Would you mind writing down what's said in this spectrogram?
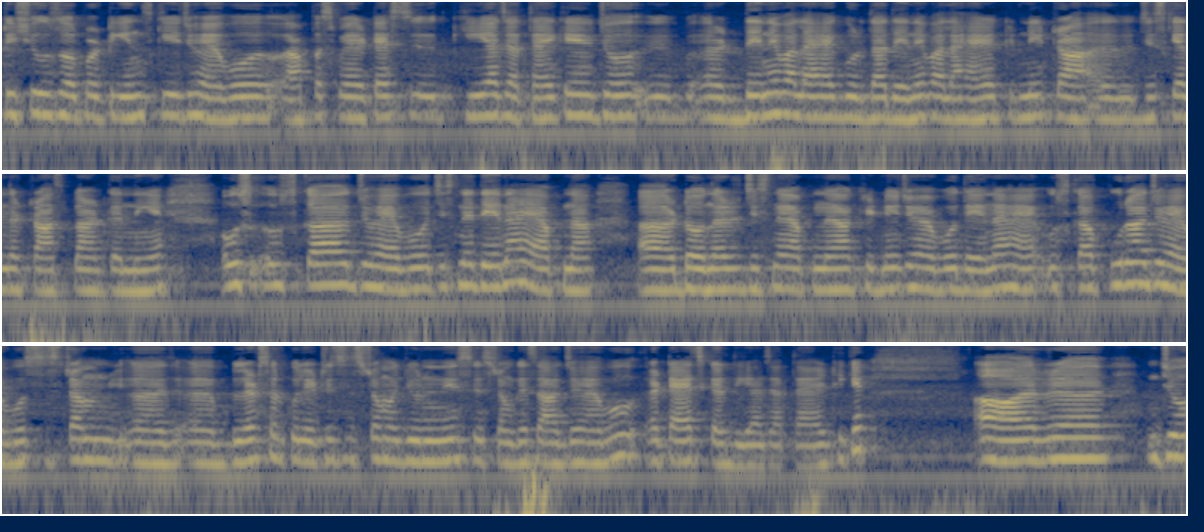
टिश्यूज़ और प्रोटीन्स की जो है वो आपस में टेस्ट किया जाता है कि जो देने वाला है, गुर्दा देने वाला है, किडनी जिसके अंदर ट्रांसप्लांट करनी है, उस, उसका जो है वो जिसने देना है अपना डोनर जिसने अपना किडनी जो है वो देना है, उसका पूरा जो है वो सिस्टम ब्लड सर्कुलेटरी सिस्टम और यूरिनरी सिस्टम के साथ जो है वो अटैच कर दिया जाता है, ठीक है? और जो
